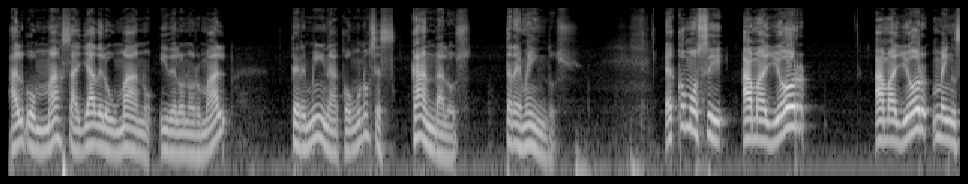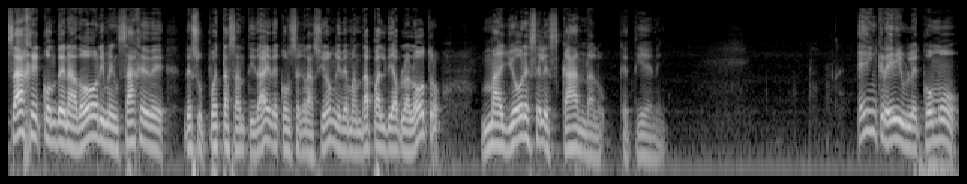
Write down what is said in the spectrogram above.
algo más allá de lo humano y de lo normal, termina con unos escándalos tremendos. Es como si a mayor a mayor mensaje condenador y mensaje de, supuesta santidad y de consagración y de mandar para el diablo al otro, mayor es el escándalo que tienen. Es increíble cómo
